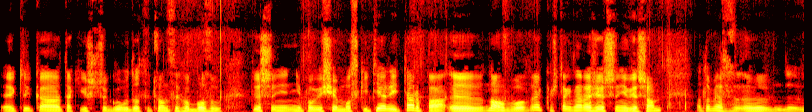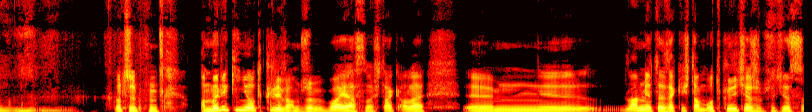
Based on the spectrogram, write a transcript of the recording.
E, Kilka takich szczegółów dotyczących obozu. Tu jeszcze nie, nie powiesiłem moskitiery i tarpa, e, no bo jakoś tak na razie jeszcze nie wieszam. Natomiast, znaczy, hm, Ameryki nie odkrywam, żeby była jasność, tak? Ale dla mnie to jest jakieś tam odkrycie, że przecież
